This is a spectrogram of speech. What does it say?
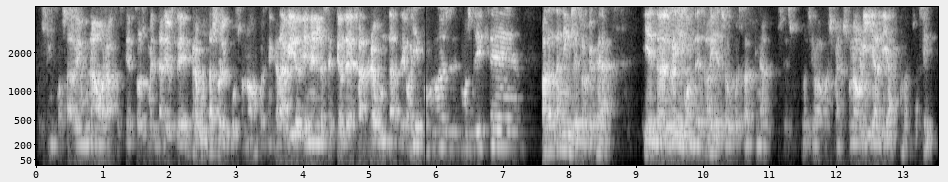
pues en, cosa de una hora pues tienes todos los comentarios de preguntas sobre el curso, ¿no? Pues en cada vídeo tienen la sección de dejar preguntas de, oye, ¿cómo, cómo se dice patata en inglés? Lo que sea. Y entonces respondes, oye, eso pues al final pues eso, nos lleva más o menos una orilla al día, una cosa así.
